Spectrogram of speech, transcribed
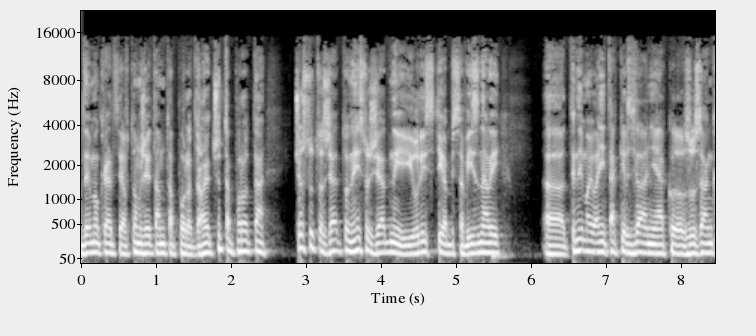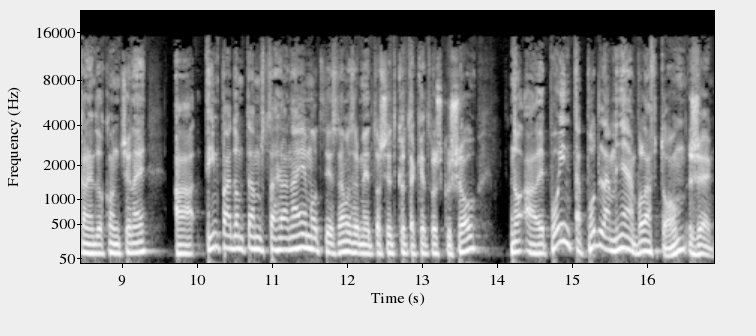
demokracia v tom, že je tam tá porota. Ale čo tá porota, čo sú to, to nie sú žiadni juristi, aby sa vyznali, uh, tí nemajú ani také vzdelanie ako Zuzanka nedokončené a tým pádom tam sa hrá na emócie. Samozrejme je to všetko také trošku show. No ale pointa podľa mňa bola v tom, že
